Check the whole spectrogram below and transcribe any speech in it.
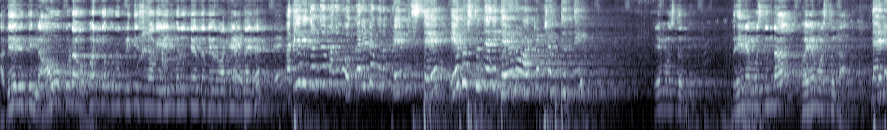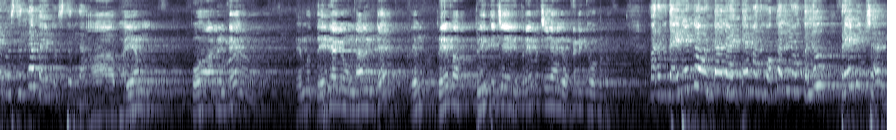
ಅದೇ ರೀತಿ ನಾವು ಕೂಡ ಒಬ್ಬರಿನೊಬ್ಬರು ಪ್ರೀತಿಸುವಾಗ ಏನ್ ಬರುತ್ತೆ ಅಂತ ದೇವರ ವಾಕ್ಯ ಹೇಳ್ತಾ ಇದೆ అదే విధంగా మనం ఒకరినొకరు ప్రేమిస్తే ఏమొస్తుంది అని దేవుని వాక్యం చెబుతుంది ఏం వస్తుంది ధైర్యం వస్తుందా భయం వస్తుందా ధైర్యం వస్తుందా భయం వస్తుందా ఆ భయం పోవాలంటే మేము ధైర్యంగా ఉండాలంటే ఏం ప్రేమ ప్రీతి చేయాలి ప్రేమ చేయాలి ఒకటికి ఒకటి మనం ధైర్యంగా ఉండాలంటే మనం ఒకరిని ఒకరు ప్రేమించాలి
